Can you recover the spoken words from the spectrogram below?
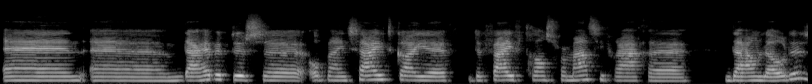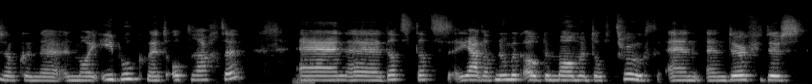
En ehm, daar heb ik dus eh, op mijn site kan je de vijf transformatievragen downloaden. Dat is ook een, eh, een mooi e-book met opdrachten. En dat, dat, ja, dat noem ik ook de moment of truth. En, en durf je dus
